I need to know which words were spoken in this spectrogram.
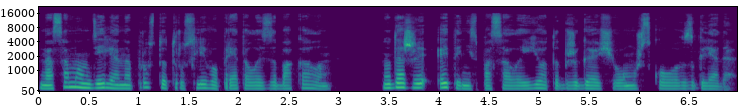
На самом деле она просто трусливо пряталась за бокалом, но даже это не спасало ее от обжигающего мужского взгляда.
